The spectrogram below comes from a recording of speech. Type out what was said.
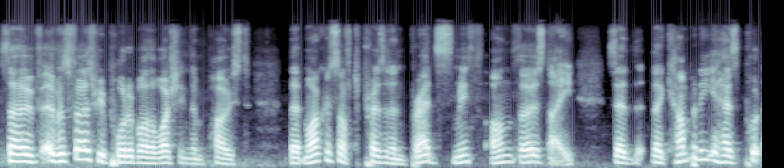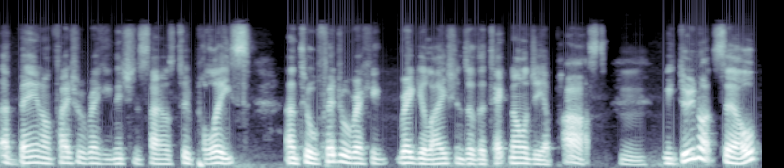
So it was first reported by the Washington Post that Microsoft President Brad Smith on Thursday said that the company has put a ban on facial recognition sales to police until federal rec- regulations of the technology are passed. Hmm. We do not sell,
